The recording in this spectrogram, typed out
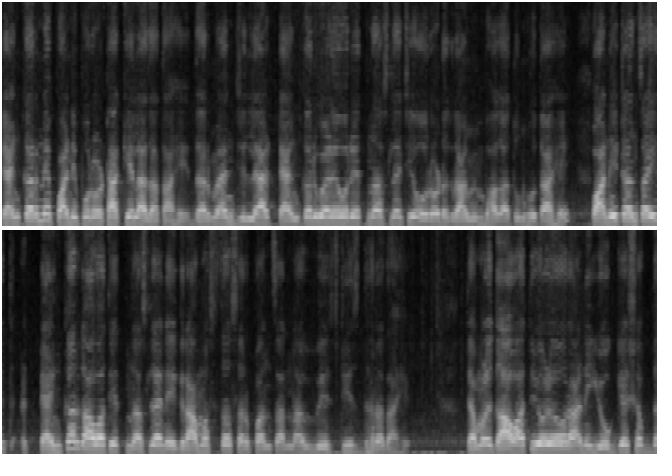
टँकरने पाणी पुरवठा केला जात आहे. दरम्यान जिल्ह्यात टँकर वेळेवर येत नसल्याची ओरड ग्रामीण भागातून होत आहे. पाणी टंचाईत टँकर गावात येत नसल्याने ग्रामस्थ सरपंचांना वेस्टीज धरत आहे. त्यामुळे गावात वेळेवर आणि योग्य शब्द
